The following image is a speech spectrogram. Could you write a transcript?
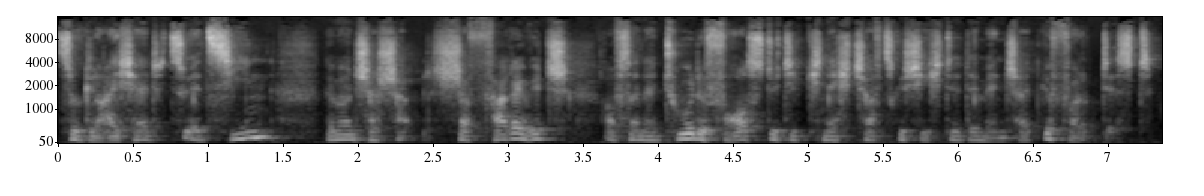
zur Gleichheit zu erziehen, wenn man Schafarewitsch auf seiner Tour de Force durch die Knechtschaftsgeschichte der Menschheit gefolgt ist.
